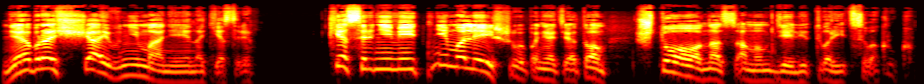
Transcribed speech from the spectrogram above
«Не обращай внимания на кесаря». Кесарь не имеет ни малейшего понятия о том, что на самом деле творится вокруг.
